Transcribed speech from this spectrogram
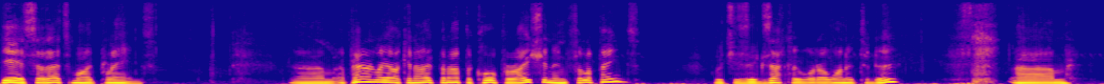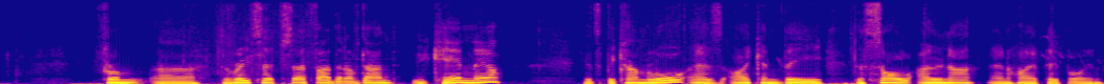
Yeah so that's my plans. Um, apparently I can open up a corporation in Philippines which is exactly what I wanted to do. Um, from uh, the research so far that I've done, you can now. It's become law as I can be the sole owner and hire people in,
